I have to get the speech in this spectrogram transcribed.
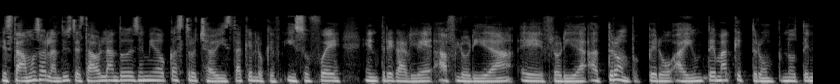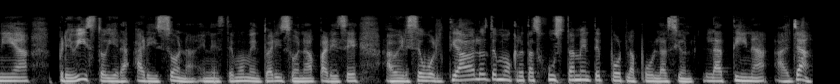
estábamos hablando y usted estaba hablando de ese miedo castrochavista que lo que hizo fue entregarle a Florida, eh, Florida a Trump, pero hay un tema que Trump no tenía previsto y era Arizona. En este momento Arizona parece haberse volteado a los demócratas justamente por la población latina allá.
